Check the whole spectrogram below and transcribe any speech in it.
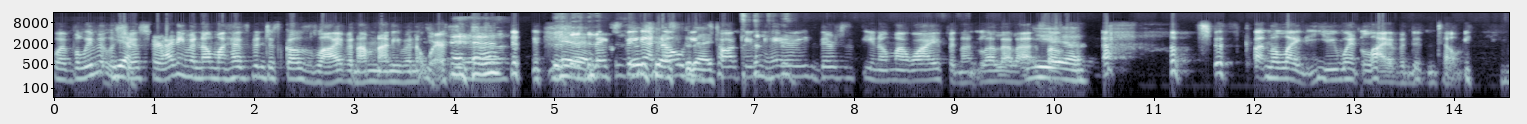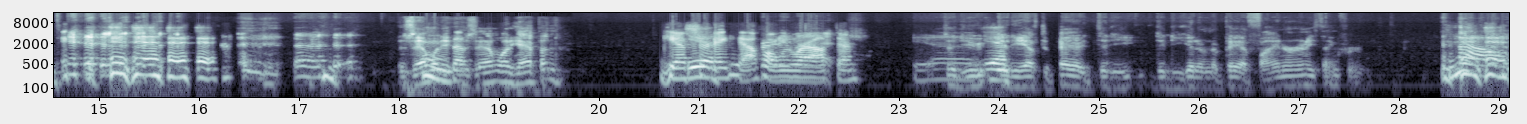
Well, I believe it was Yeah. yesterday. I didn't even know. My husband just goes live and I'm not even aware. Yeah. Yeah. Next thing I know, yesterday. he's talking, Harry, there's, you know, my wife and I- la, la, la. So Yeah. just kind of like, you went live and didn't tell me. Is that what, it- is that what happened? Yesterday, yeah, while we were out there. yeah. Did you, Yeah. did he have to pay, did he, did you get him to pay a fine or anything for? No,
